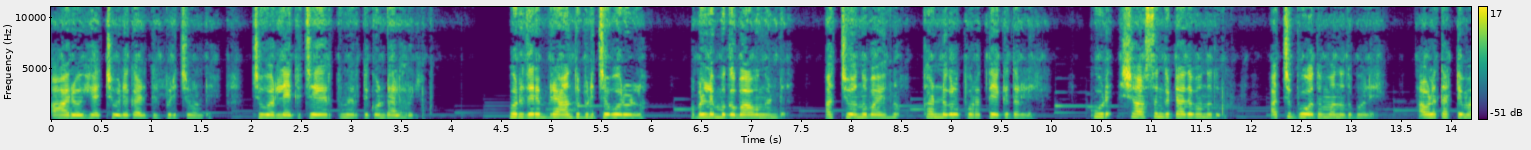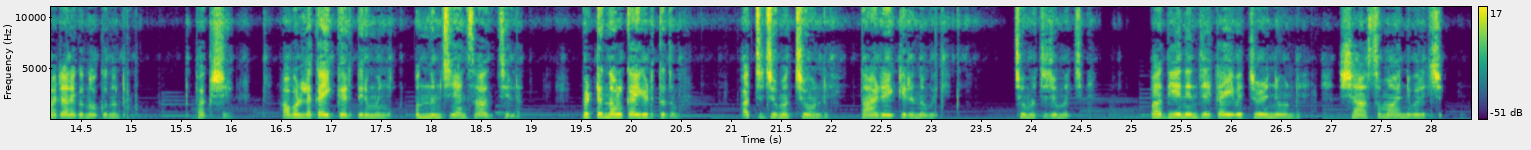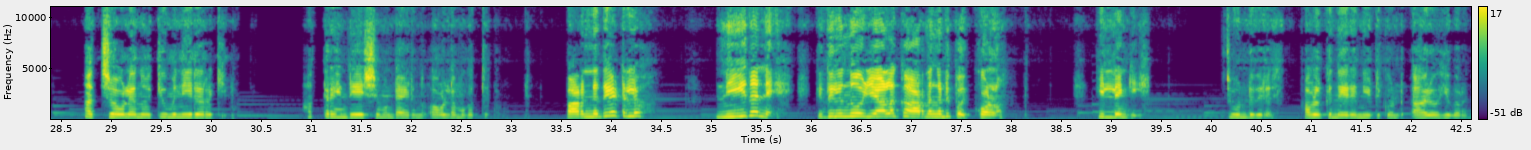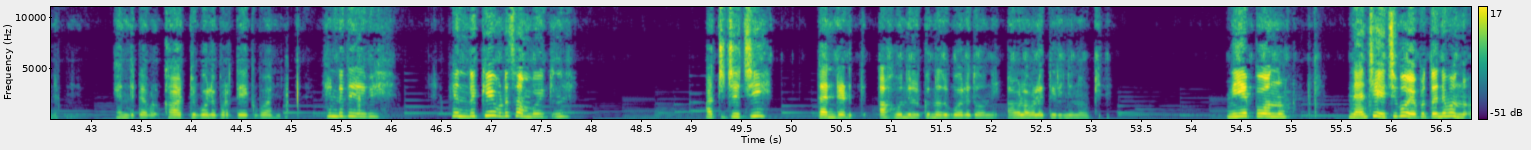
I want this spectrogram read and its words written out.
ആരോഹി അച്ചുവിടെ കഴുത്തിൽ പിടിച്ചുകൊണ്ട് ചുവരിലേക്ക് ചേർത്ത് നിർത്തിക്കൊണ്ട് അലറി. ഒരുതരം ഭ്രാന്ത് പിടിച്ച പോലുള്ള അവളുടെ മുഖഭാവം കണ്ട് അച്ചു ഒന്ന് ഭയന്നു. കണ്ണുകൾ പുറത്തേക്ക് തള്ളി. കൂടെ ശ്വാസം കിട്ടാതെ വന്നതും അച്ചു ബോധം വന്നതുപോലെ അവളെ തട്ടിമാറ്റാനൊക്കെ നോക്കുന്നുണ്ട്. പക്ഷെ അവളുടെ കൈക്കരുത്തിനു മുന്നിൽ ഒന്നും ചെയ്യാൻ സാധിച്ചില്ല. പെട്ടെന്ന് അവൾ കൈയെടുത്തതും അച്ചു ചുമച്ചുകൊണ്ട് താഴേക്കിരുന്നു പോയി. ചുമച്ച് ചുമച്ച് പതിയെ നെഞ്ചിൽ കൈവച്ചുഴിഞ്ഞുകൊണ്ട് ശ്വാസമാഞ്ഞു വലിച്ചു അച്ചു അവളെ നോക്കി ഉമിനീരിറക്കി. അത്രയും ദേഷ്യമുണ്ടായിരുന്നു അവളുടെ മുഖത്ത്. പറഞ്ഞത് കേട്ടല്ലോ. നീ തന്നെ ഇതിൽ നിന്ന് ഒഴിയാനുള്ള കാരണം കണ്ടി പൊയ്ക്കോളാം ഇല്ലെങ്കിൽ ചൂണ്ടുവിരൽ അവൾക്ക് നേരെ നീട്ടിക്കൊണ്ട് ആരോഹി പറഞ്ഞു. എന്നിട്ട് അവൾ കാറ്റുപോലെ പുറത്തേക്ക് പറഞ്ഞു എന്റെ ദേവി എന്തൊക്കെയാ ഇവിടെ സംഭവിക്കുന്നത്? അച്ചു ചേച്ചി തന്റെ അടുത്ത് അഹു നിൽക്കുന്നത് പോലെ തോന്നി. അവൾ അവളെ തിരിഞ്ഞു നോക്കി. നീ എപ്പോ വന്നു? ഞാൻ ചേച്ചി പോയപ്പോ തന്നെ വന്നു.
